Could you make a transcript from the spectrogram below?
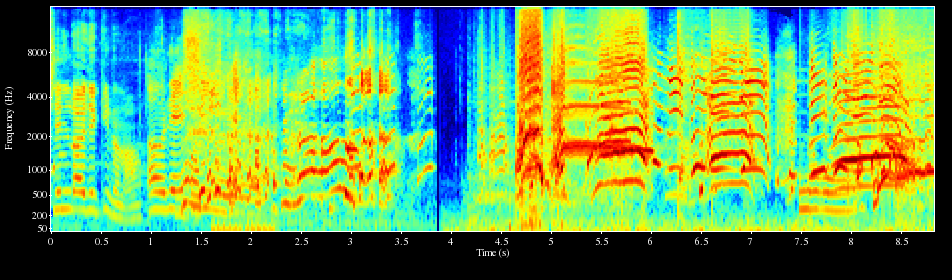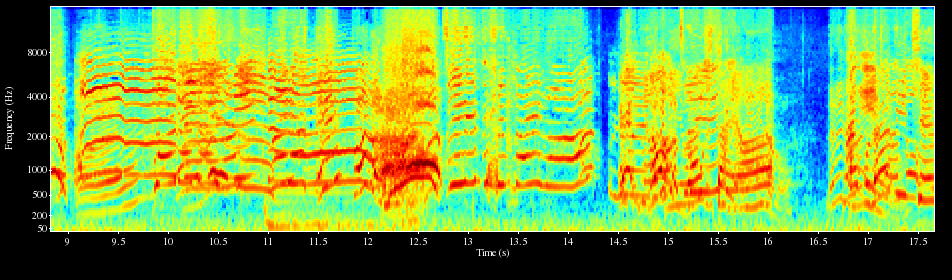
信頼できるなあ、嬉しい。え、飲みましたよ。誰何何先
